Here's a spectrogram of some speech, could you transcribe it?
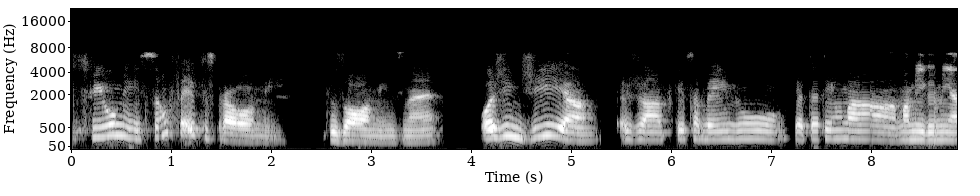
Os filmes são feitos para homem, para os homens, né? Hoje em dia, eu já fiquei sabendo que até tem uma, uma amiga minha,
